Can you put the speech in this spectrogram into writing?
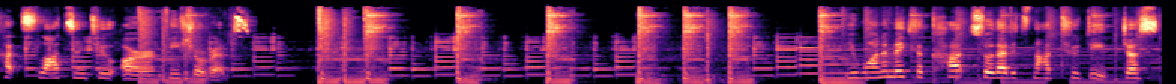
cut slots into our beef short ribs. You want to make the cut so that it's not too deep, just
